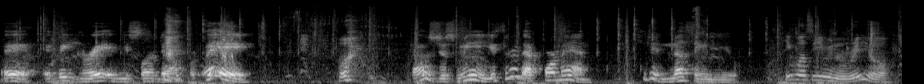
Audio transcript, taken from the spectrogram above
Hey, it'd be great if you slowed down for. Hey, What? that was just me. You threw that poor man. He did nothing to you. He wasn't even real.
